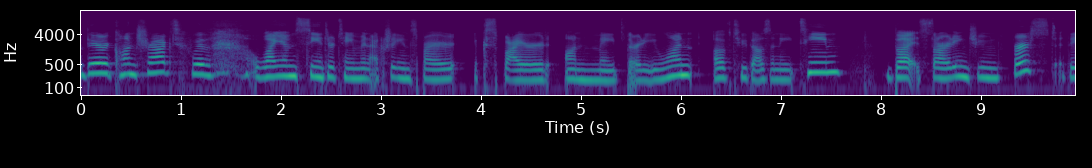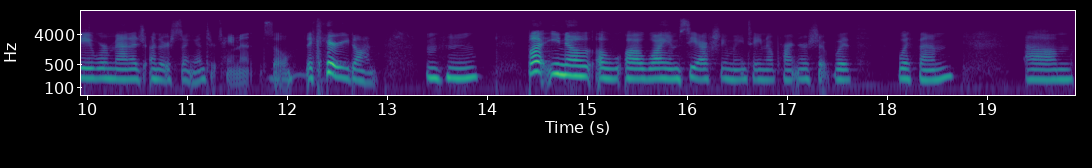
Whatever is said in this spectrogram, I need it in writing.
their contract with YMC Entertainment actually inspired expired on May 31 of 2018, but starting June 1st, they were managed under Swing Entertainment, so they carried on. hmm But you know, YMC actually maintained a partnership with with them. Um,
